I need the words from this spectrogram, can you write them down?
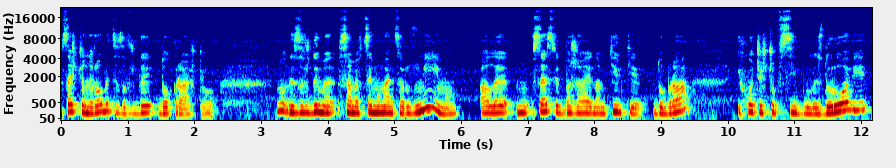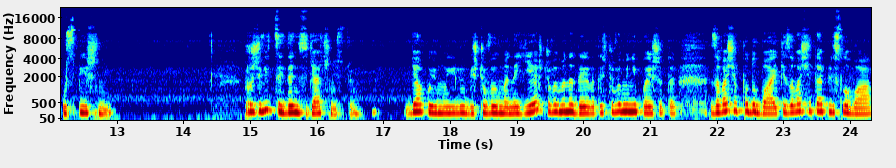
Все, що не робиться, завжди до кращого. Ну, не завжди ми саме в цей момент це розуміємо, але ну, Всесвіт бажає нам тільки добра і хоче, щоб всі були здорові, успішні. Проживіть цей день з вдячністю. Дякую, мої любі, що ви в мене є, що ви мене дивитесь, що ви мені пишете, за ваші вподобайки, за ваші теплі слова.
